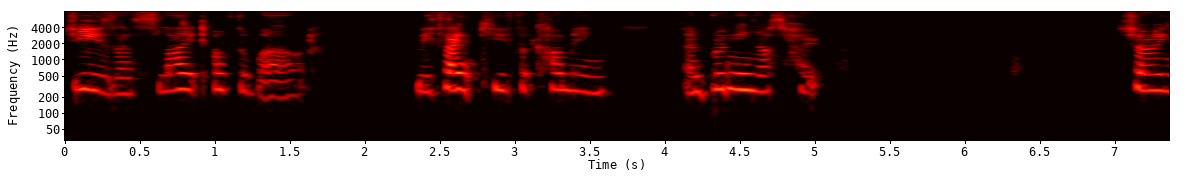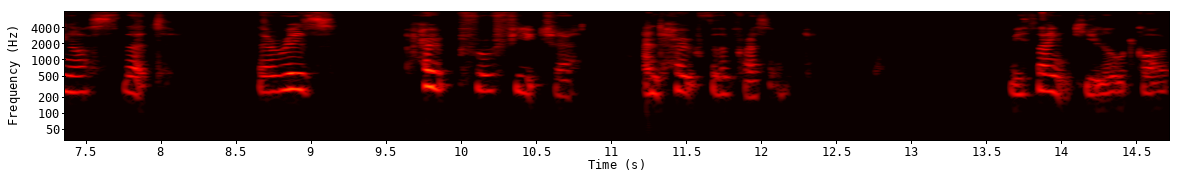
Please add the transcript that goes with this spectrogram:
Jesus, light of the world, we thank you for coming and bringing us hope, showing us that there is hope for a future, and hope for the present. We thank you, Lord God,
